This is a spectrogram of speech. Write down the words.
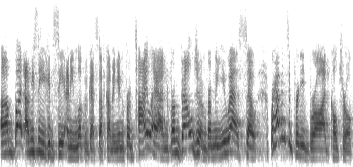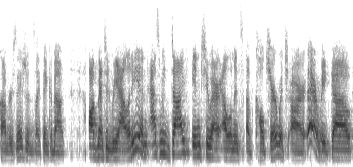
Um, but obviously, you can see, I mean, look, we've got stuff coming in from Thailand, from Belgium, from the US. So, we're having some pretty broad cultural conversations, I think, about augmented reality. And as we dive into our elements of culture, which are, there we go.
